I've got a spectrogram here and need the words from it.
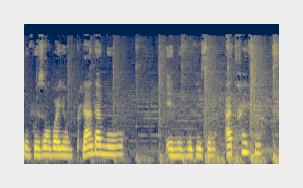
Nous vous envoyons plein d'amour et nous vous disons à très vite.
